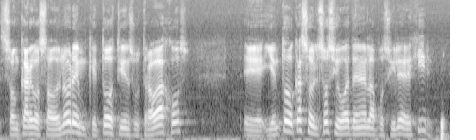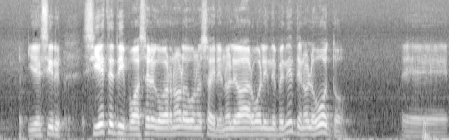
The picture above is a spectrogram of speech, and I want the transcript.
son cargos ad honorem, que todos tienen sus trabajos, eh, y en todo caso el socio va a tener la posibilidad de elegir. Y decir, si este tipo va a ser el gobernador de Buenos Aires, no le va a dar bola independiente, no lo voto. Eh,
